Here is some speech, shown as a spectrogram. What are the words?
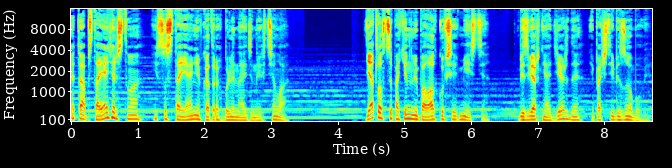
это обстоятельства и состояния, в которых были найдены их тела. Дятловцы покинули палатку все вместе – без верхней одежды и почти без обуви.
